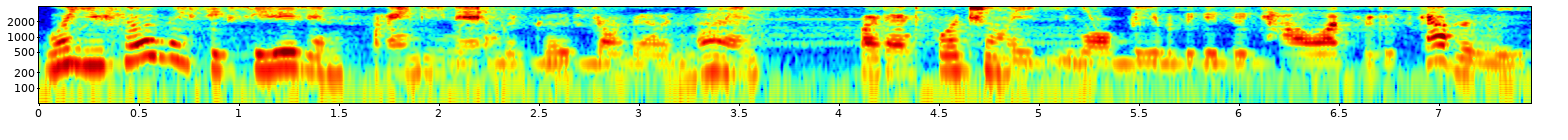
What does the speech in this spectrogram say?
Well, you certainly succeeded in finding it in the Gravestone Valley 9, but unfortunately you won't be able to get the towel of your discovery.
